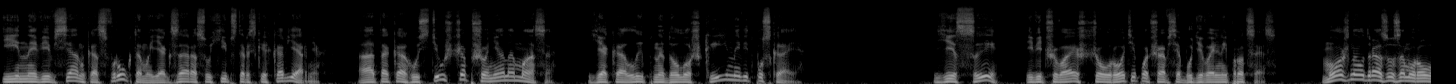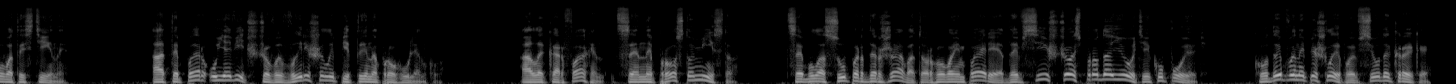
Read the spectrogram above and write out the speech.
І не вівсянка з фруктами, як зараз у хіпстерських кав'ярнях, а така густюща пшоняна маса, яка липне до ложки і не відпускає. Їси і відчуваєш, що у роті почався будівельний процес. Можна одразу замуровувати стіни. А тепер уявіть, що ви вирішили піти на прогулянку. Але Карфаген це не просто місто. Це була супердержава, торгова імперія, де всі щось продають і купують. Куди б ви не пішли, повсюди крики.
